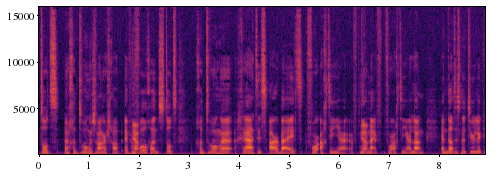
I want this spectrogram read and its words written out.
tot een gedwongen zwangerschap. en Ja. vervolgens tot gedwongen gratis arbeid voor 18 jaar, Ja. nee, voor 18 jaar lang. En dat is natuurlijk,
